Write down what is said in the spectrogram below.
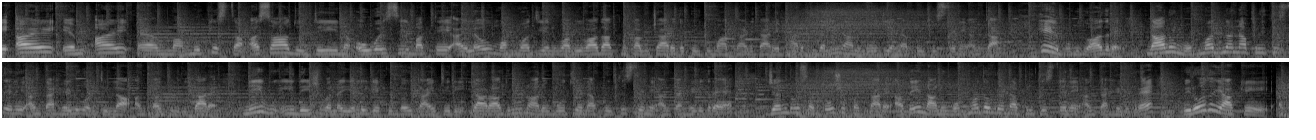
ಎಐಎಂಐಎಂ ಮುಖ್ಯಸ್ಥ ಅಸಾದುದ್ದೀನ್ ಓವೈಸಿ ಮತ್ತೆ ಐ ಲವ್ ಮೊಹಮ್ಮದ್ ಎನ್ನುವ ವಿವಾದಾತ್ಮಕ ವಿಚಾರದ ಕುರಿತು ಮಾತನಾಡಿದ್ದಾರೆ. ಭಾರತದಲ್ಲಿ ನಾನು ಮೋದಿಯನ್ನ ಪ್ರೀತಿಸ್ತೇನೆ ಅಂತ ಹೇಳಬಹುದು. ಆದರೆ ನಾನು ಮೊಹಮ್ಮದ್ನನ್ನ ಪ್ರೀತಿಸ್ತೇನೆ ಅಂತ ಹೇಳುವಂತಿಲ್ಲ ಅಂತ ದೂರಿದ್ದಾರೆ. ನೀವು ಈ ದೇಶವನ್ನ ಎಲ್ಲಿಗೆ ಕೊಂಡೊಯ್ತಾ ಇದ್ದೀರಿ? ಯಾರಾದರೂ ನಾನು ಮೋದಿಯನ್ನ ಪ್ರೀತಿಸ್ತೇನೆ ಅಂತ ಹೇಳಿದರೆ ಜನರು ಸಂತೋಷ ಪಡ್ತಾರೆ ಅದೇ ನಾನು ಮೊಹಮ್ಮದ್ ಅವರನ್ನ ಪ್ರೀತಿಸ್ತೇನೆ ಅಂತ ಹೇಳಿದ್ರೆ ವಿರೋಧ ಯಾಕೆ ಅಂತ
